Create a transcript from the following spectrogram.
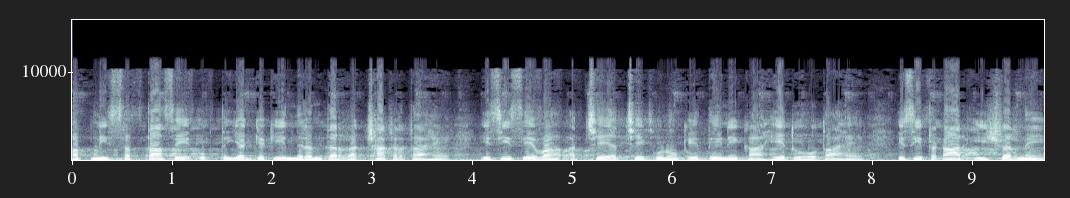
अपनी सत्ता से उक्त यज्ञ की निरंतर रक्षा करता है, इसी से वह अच्छे-अच्छे गुणों के देने का हेतु होता है। इसी प्रकार ईश्वर ने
